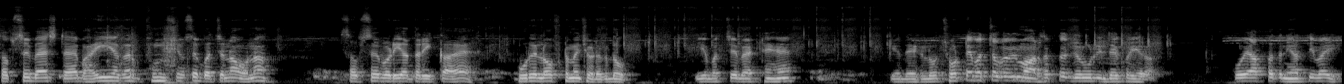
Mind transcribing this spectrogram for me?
सबसे बेस्ट है भाई, अगर फुंसियों से बचना हो ना, सबसे बढ़िया तरीका है। पूरे लॉफ्ट में छिड़क दो। ये बच्चे बैठे हैं। ये देख लो। छोटे बच्चों पे भी मार सकते हो। ज़रूरी देखो ये रहा। कोई आफत नहीं आती भाई।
